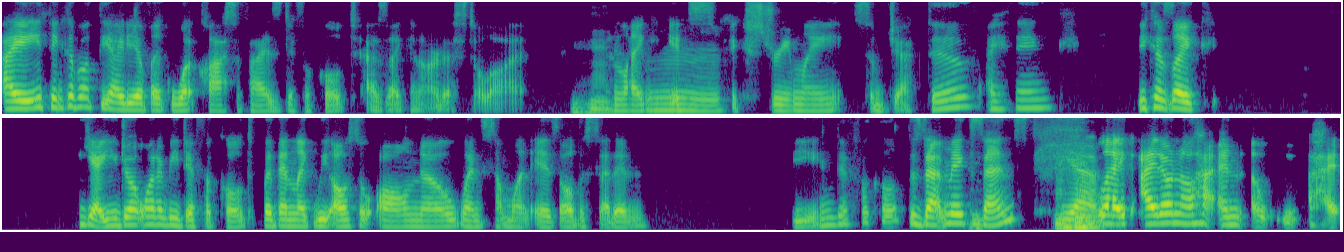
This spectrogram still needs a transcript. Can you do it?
i think about the idea of like what classifies difficult as like an artist a lot Mhm. and like it's Mm. extremely subjective i think because like yeah you don't want to be difficult but then like we also all know when someone is all of a sudden being difficult does that make Mhm. sense Yeah. like i don't know how and uh, I,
